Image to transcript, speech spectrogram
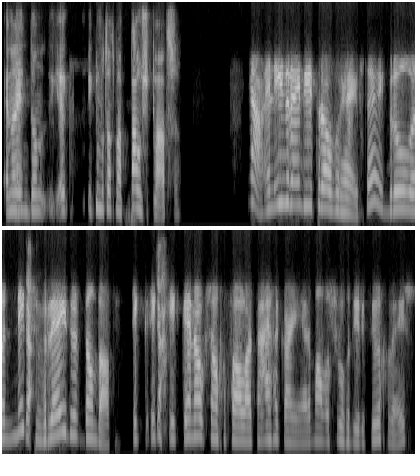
En dan, nee. dan ik, ik, noem het dat maar pauzeplaatsen. Ja, en iedereen die het erover heeft. Hè? Ik bedoel, uh, niks ja. wreder dan dat. Ik, ik, ja. ik ken ook zo'n geval uit mijn eigen carrière. Man was vroeger directeur geweest.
